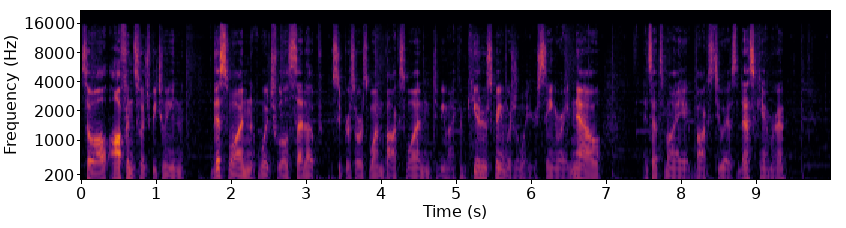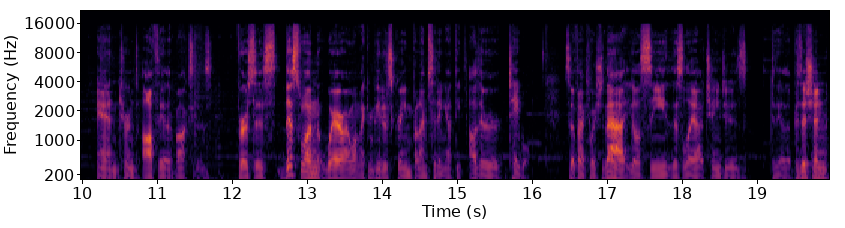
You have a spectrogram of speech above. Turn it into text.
So I'll often switch between this one, which will set up super source one, box one to be my computer screen, which is what you're seeing right now. It sets my box two as the desk camera and turns off the other boxes versus this one where I want my computer screen, but I'm sitting at the other table. So if I push that, you'll see this layout changes to the other position.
